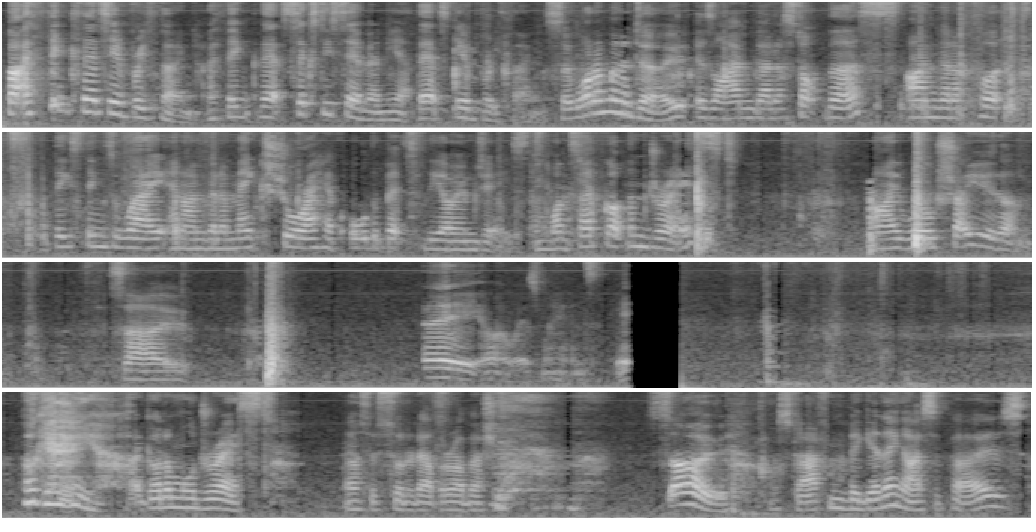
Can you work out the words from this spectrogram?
But I think that's everything. I think that's 67. Yeah, that's everything. So what I'm going to do is I'm going to stop this. I'm going to put these things away and I'm going to make sure I have all the bits for the OMGs. And once I've got them dressed, I will show you them. So, hey, oh, where's my hands? Okay, I got them all dressed. I also sorted out the rubbish. so, we'll start from the beginning, I suppose.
